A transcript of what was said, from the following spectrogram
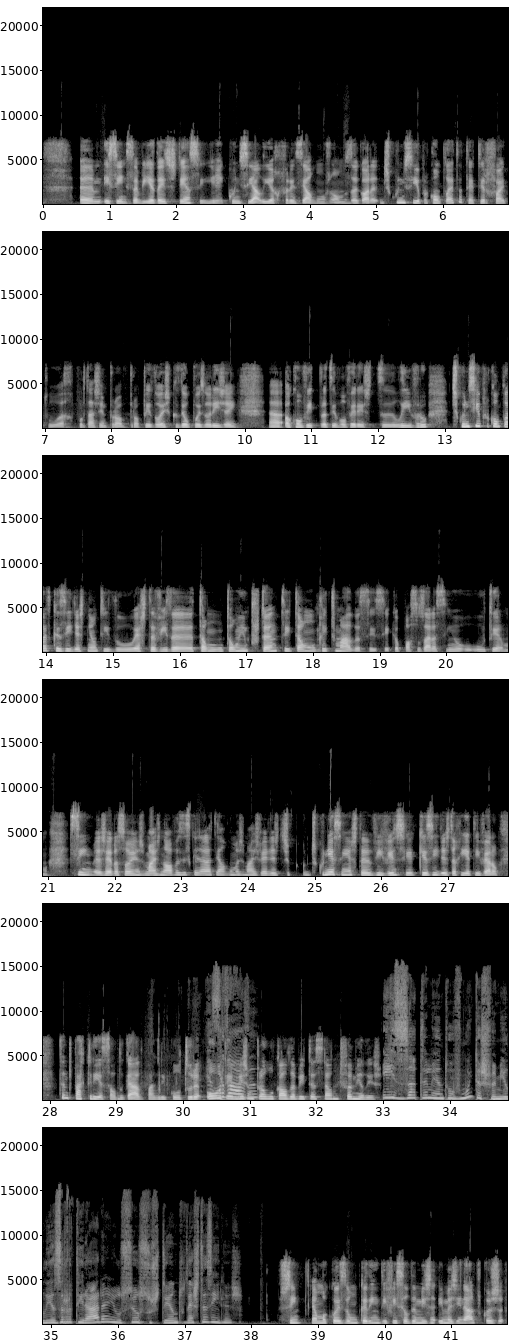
Um, e sim, sabia da existência e conhecia ali a referência a alguns nomes. Agora, desconhecia por completo, até ter feito a reportagem para o, para o P2, que deu depois origem uh, ao convite para desenvolver este livro. Desconhecia por completo que as ilhas tinham tido esta vida tão, tão importante e tão ritmada, se, se é que eu posso usar assim o, o termo. Sim, as gerações mais novas e se calhar até algumas mais velhas desconhecem esta vivência que as ilhas da Ria tiveram, tanto para a criação de gado, para a agricultura, é ou até mesmo para o local de habitação de famílias. Exatamente, houve muitas famílias a retirarem o seu sustento destas ilhas. Sim, é uma coisa um bocadinho difícil de imaginar, porque hoje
